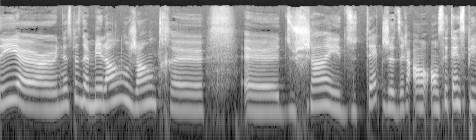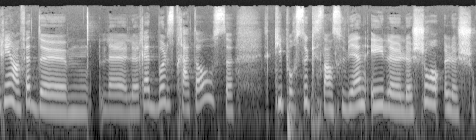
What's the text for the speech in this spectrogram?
C'est euh, une espèce de mélange entre euh, euh, du chant et du texte, je dirais. On, on s'est inspiré, en fait, de hum, le, le Red Bull Stratos, qui, pour ceux qui s'en souviennent, est le, le show, le show,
